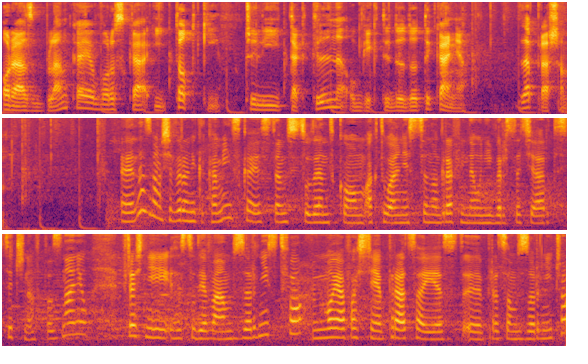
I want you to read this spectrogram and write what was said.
oraz Blanka Jaworska i Totki, czyli taktylne obiekty do dotykania. Zapraszam. E, nazywam się Weronika Kamińska, jestem studentką aktualnie scenografii na Uniwersytecie Artystycznym w Poznaniu. Wcześniej studiowałam wzornictwo. Moja właśnie praca jest e, pracą wzorniczą.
